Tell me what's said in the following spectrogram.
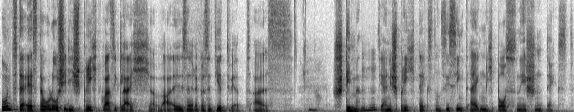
und der Esther Holoschi, die spricht quasi gleicherweise repräsentiert wird als Stimmen. Die eine spricht Text und sie singt eigentlich bosnischen Text.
